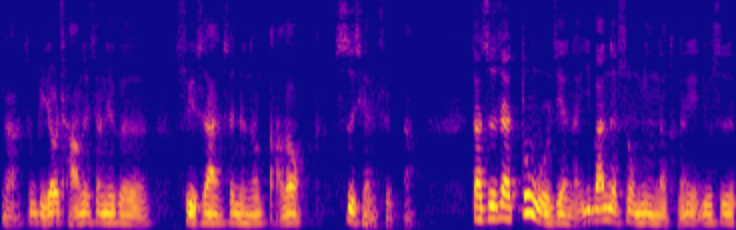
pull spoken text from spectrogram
啊，这比较长的，像这个水杉，甚至能达到四千岁啊。但是在动物界呢，一般的寿命呢，可能也就是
